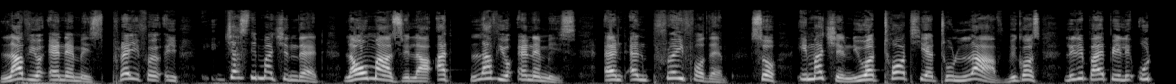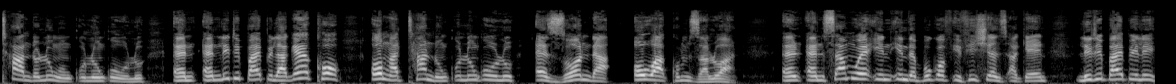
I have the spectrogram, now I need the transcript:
love your enemies, pray for just imagine that. Lawo mazwi at love your enemies and and pray for them. So imagine you are taught here to love because lithi Bible uthando lunguNkulunkulu and and Bible akekho ongathanda uNkulunkulu ezonda owakho umzalwane. And and somewhere in in the book of Ephesians again Bible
